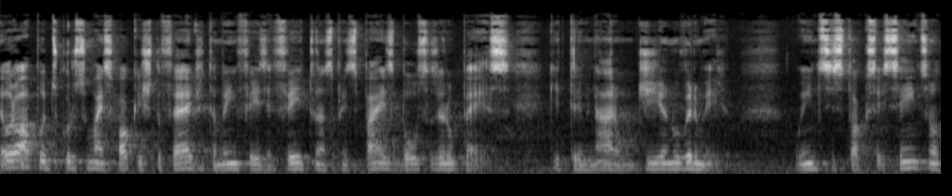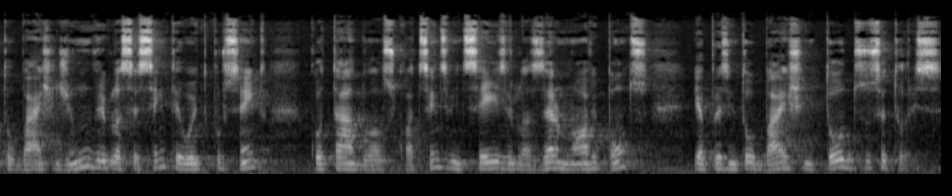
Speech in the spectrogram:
Na Europa, o discurso mais hawkish do Fed também fez efeito nas principais bolsas europeias, que terminaram o dia no vermelho. O índice Stock 600 notou baixa de 1,68%, cotado aos 426,09 pontos e apresentou baixa em todos os setores.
